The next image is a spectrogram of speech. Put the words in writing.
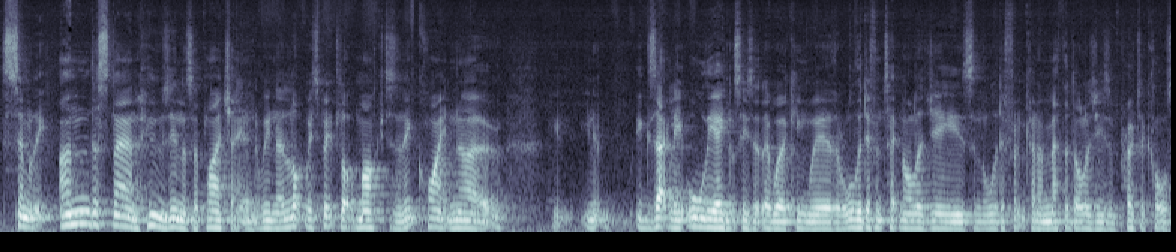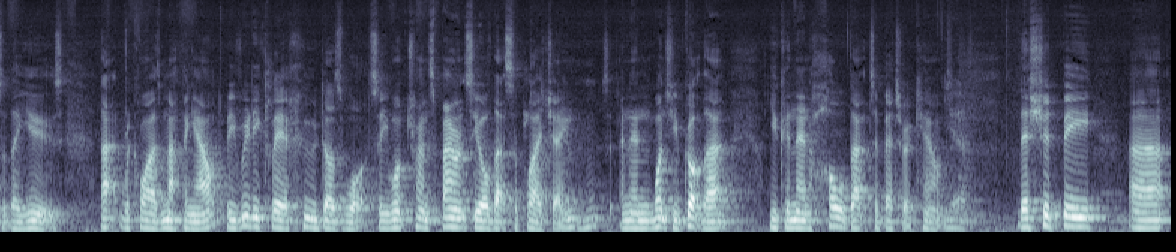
similarly understand who's in the supply chain. Yeah. We know a lot. We speak to a lot of marketers and don't quite know, you, know, exactly all the agencies that they're working with, or all the different technologies and all the different kind of methodologies and protocols that they use. That requires mapping out to be really clear who does what. So you want transparency of that supply chain, mm-hmm. and then once you've got that, you can then hold that to better account. Yeah. There should be uh,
